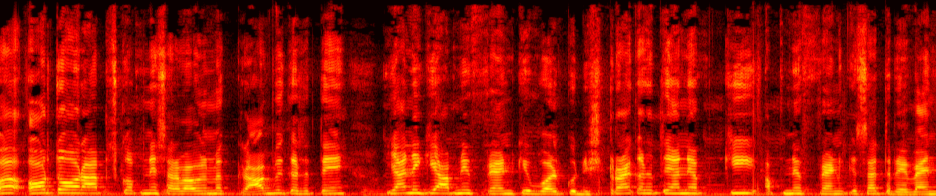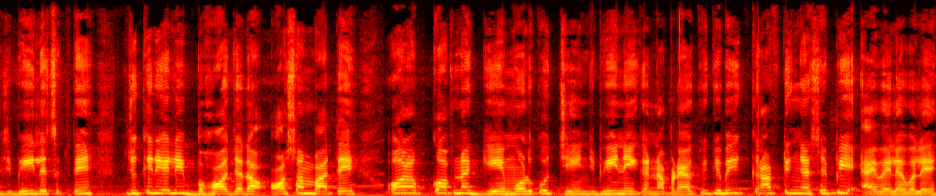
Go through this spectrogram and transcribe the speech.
पर और तो और आप इसको अपने सर्वाइवल में क्राफ्ट भी कर सकते हैं। यानी कि अपने फ्रेंड के वर्ल्ड को डिस्ट्रॉय कर सकते हैं, यानी आपकी अपने फ्रेंड के साथ रिवेंज भी ले सकते हैं, जो कि रियली बहुत ज़्यादा औसम बात है और आपको अपना गेम मोड को चेंज भी नहीं करना पड़ेगा, क्योंकि भाई क्राफ्टिंग ऐसे भी अवेलेबल है।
